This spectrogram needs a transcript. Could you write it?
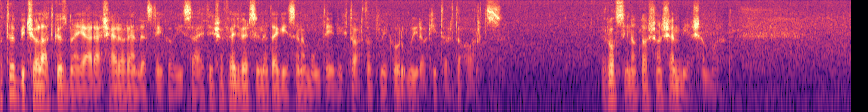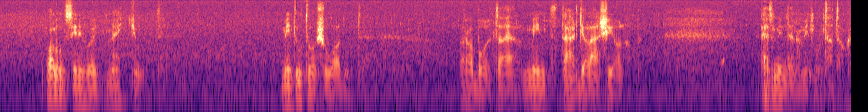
A többi család közbenjárására rendezték a viszályt, és a fegyverszünet egészen a múlt évig tartott, mikor újra kitört a harc. Rosszinak lassan semmije sem maradt. Valószínű, hogy Matthew-t, mint utolsó adót, rabolta el, mint tárgyalási alap. Ez minden, amit mondhatok.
